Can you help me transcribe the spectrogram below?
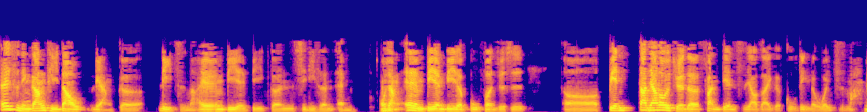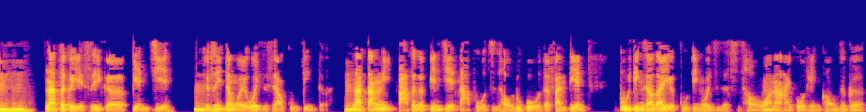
，S，您刚提到两个。例子嘛，Airbnb 跟 citizenM，我想 Airbnb 的部分就是呃边大家都会觉得饭店是要在一个固定的位置嘛，嗯哼，那这个也是一个边界，嗯，就是你认为位置是要固定的，嗯，那当你把这个边界打破之后，如果我的饭店不一定是要在一个固定位置的时候，哇，那海阔天空，这个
